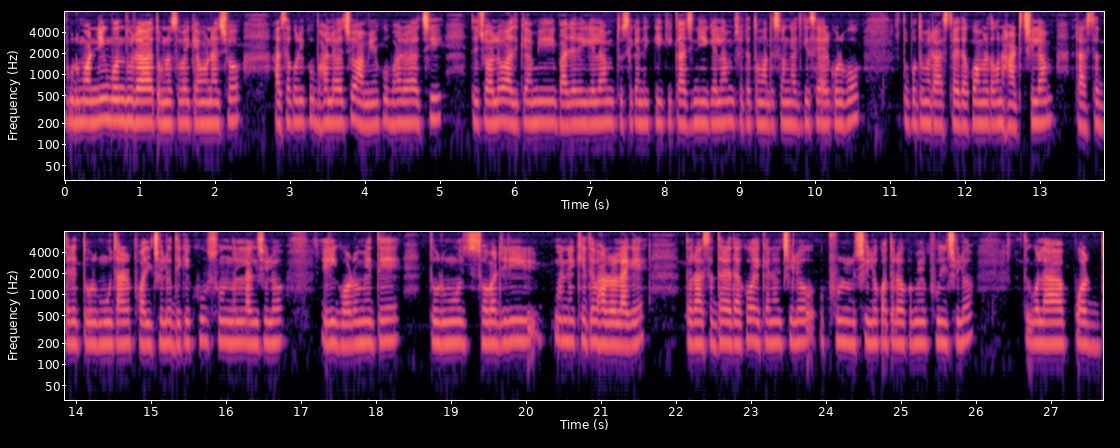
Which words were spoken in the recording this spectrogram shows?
গুড মর্নিং বন্ধুরা। তোমরা সবাই কেমন আছো? আশা করি খুব ভালো আছো, আমিও খুব ভালো আছি। তো চলো, আজকে আমি বাজারে গেলাম। তো সেখানে কি কি কাজ নিয়ে গেলাম সেটা তোমাদের সঙ্গে আজকে শেয়ার করব। তো প্রথমে রাস্তায় দেখো, আমরা তখন হাঁটছিলাম। রাস্তার ধারে তরমুজ আর ফল ছিল, দেখে খুব সুন্দর লাগছিল। এই গরমেতে তরমুজ সবারই মানে খেতে ভালো লাগে। তো রাস্তার ধারে দেখো, এখানেও ছিল ফুল ছিল, কত রকমের ফুল ছিল। তো গোলাপ, পদ্ম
